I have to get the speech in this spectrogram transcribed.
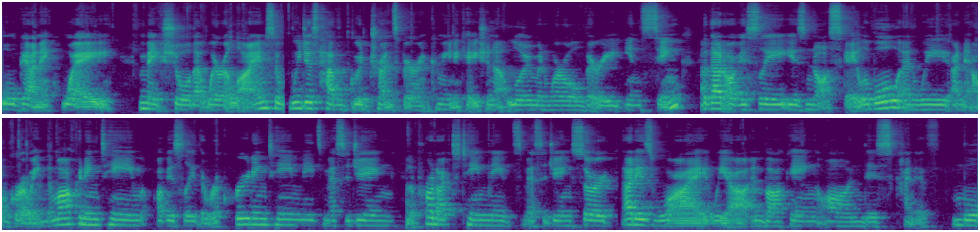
organic way, make sure that we're aligned. So we just have good, transparent communication at Loom and we're all very in sync. But that obviously is not scalable. And we are now growing the marketing team. Obviously, the recruiting team needs messaging, the product team needs messaging. So that is why we are embarking on this kind of more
